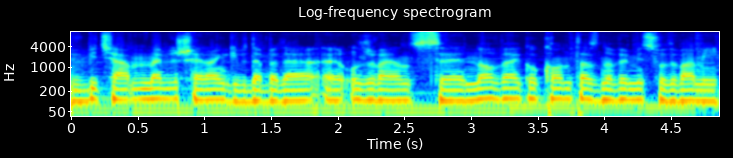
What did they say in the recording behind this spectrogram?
wbicia najwyższej rangi w DBD e, używając e, nowego konta z nowymi surwami.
